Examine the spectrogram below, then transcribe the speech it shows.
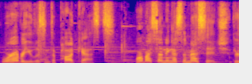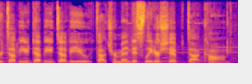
wherever you listen to podcasts, or by sending us a message through www.tremendousleadership.com.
